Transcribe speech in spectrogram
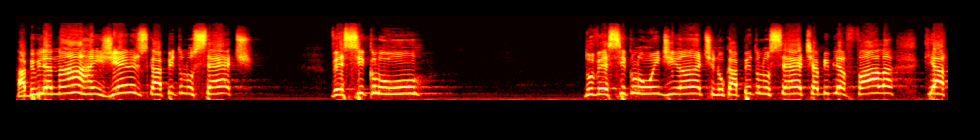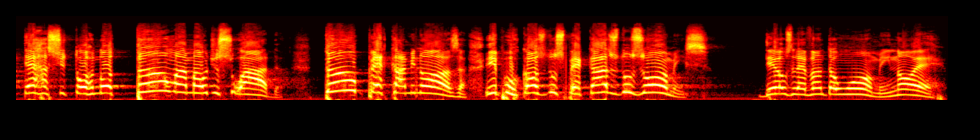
A Bíblia narra em Gênesis capítulo 7, versículo 1 do versículo 1 em diante, no capítulo 7, a Bíblia fala que a terra se tornou tão amaldiçoada, tão pecaminosa, e por causa dos pecados dos homens, Deus levanta um homem, Noé,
